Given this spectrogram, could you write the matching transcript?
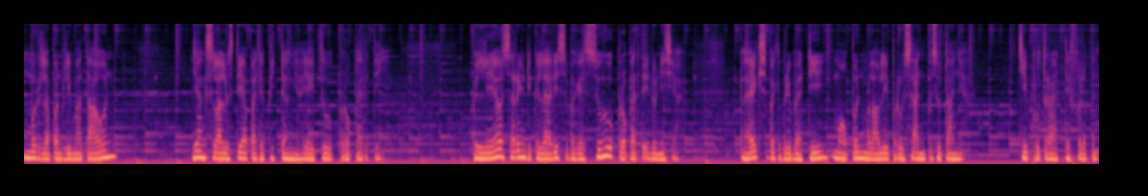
umur 85 tahun, yang selalu setia pada bidangnya, yaitu properti. Beliau sering digelari sebagai suhu properti Indonesia, baik sebagai pribadi maupun melalui perusahaan besutannya, Ciputra Development.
